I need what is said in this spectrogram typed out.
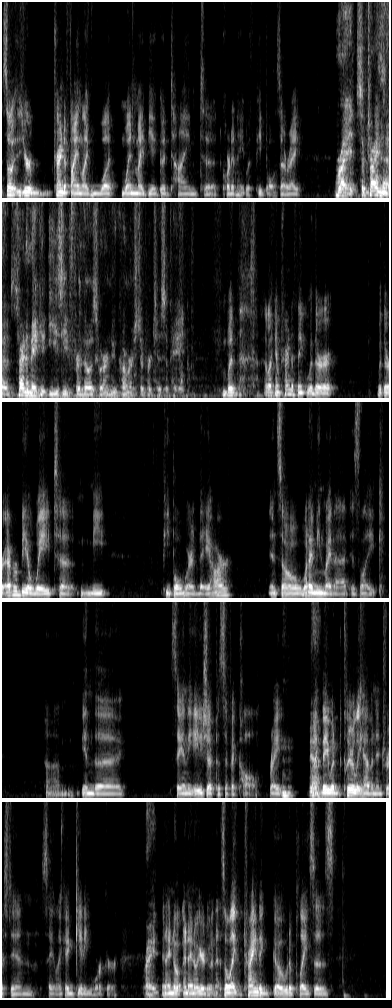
So you're trying to find like what when might be a good time to coordinate with people. Is that right? Right. So trying to trying to make it easy for those who are newcomers to participate. Would like I'm trying to think would there would there ever be a way to meet people where they are? And so what I mean by that is like um, in the say in the Asia Pacific call, right? Mhm. Yeah. Like they would clearly have an interest in say like a Giddy worker. Right. And I know and I know you're doing that. So like trying to go to places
